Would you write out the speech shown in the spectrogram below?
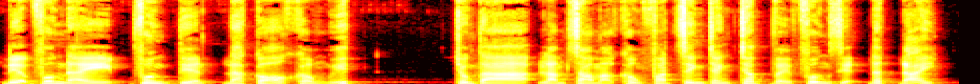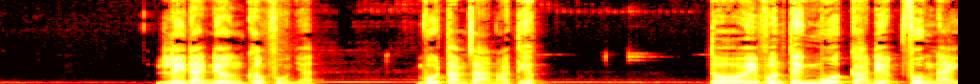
địa phương này phương tiện đã có không ít. Chúng ta làm sao mà không phát sinh tranh chấp về phương diện đất đai? Lý Đại Nương không phủ nhận. Vũ Tam Giả nói tiếp, Tôi vốn tính mua cả địa phương này,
